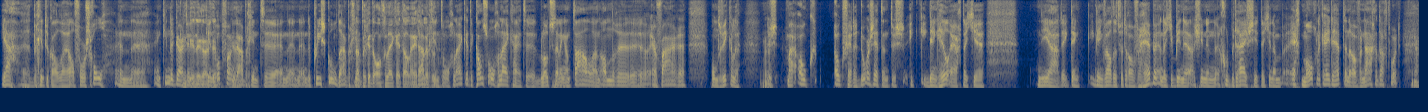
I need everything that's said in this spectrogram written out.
ja, het begint natuurlijk al, uh, al voor school. En, uh, en kindergarten, en kinderopvang, ja. daar begint... Uh, en, en, en de preschool, daar begint... Daar begint de ongelijkheid al eigenlijk. Daar begint de ongelijkheid, de kansenongelijkheid. de blootstelling aan taal, aan anderen, ervaren, ontwikkelen. Ja. Dus, maar ook, ook verder doorzetten. Dus ik, ik denk heel erg dat je... Ja, ik denk, ik denk wel dat we het erover hebben. En dat je binnen, als je in een goed bedrijf zit... dat je dan echt mogelijkheden hebt en erover nagedacht wordt. Ja.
